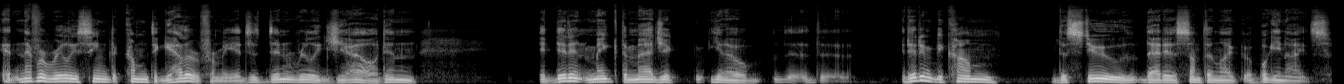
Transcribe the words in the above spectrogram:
it never really seemed to come together for me. It just didn't really gel. It didn't it didn't make the magic, you know, the, the it didn't become the stew that is something like Boogie Nights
